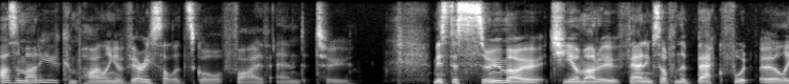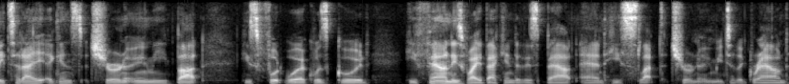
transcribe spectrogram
Azamaru compiling a very solid score, 5 and 2. Mr. Sumo Chiyomaru found himself on the back foot early today against Churanoumi, but his footwork was good. He found his way back into this bout and he slapped Churanoumi to the ground.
